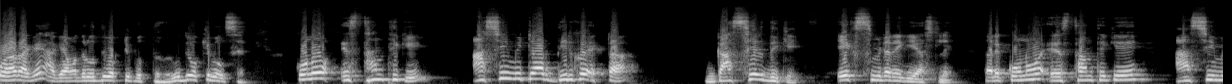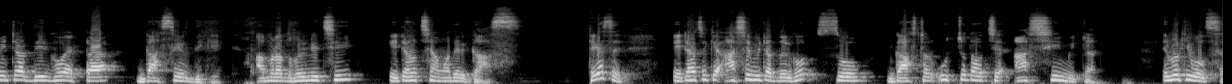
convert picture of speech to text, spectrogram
করার আগে আগে আমাদের উদ্দীপকটি পড়তে হবে। উদ্দীপক কি বলছে? কোন স্থান থেকে আশি মিটার দীর্ঘ একটা গাছের দিকে এক্স মিটার এগিয়ে আসলে, তাহলে কোন স্থান থেকে আশি মিটার দীর্ঘ একটা গাছের দিকে। আমরা ধরে নিচ্ছি এটা হচ্ছে আমাদের গাছ। ঠিক আছে? এটা হচ্ছে কি আশি মিটার দৈর্ঘ্য। সো গাছটার উচ্চতা হচ্ছে আশি মিটার। এবার কি বলছে?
